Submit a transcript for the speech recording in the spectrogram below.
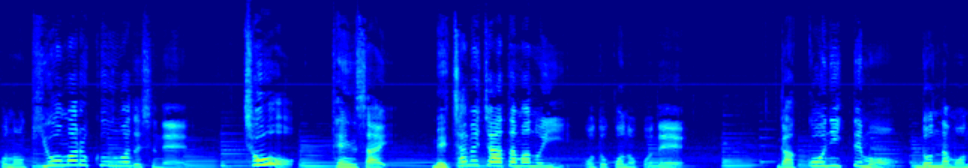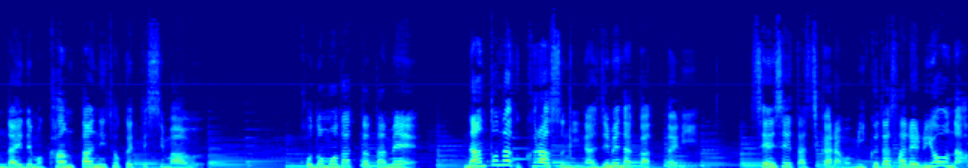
この清丸くんはですね超天才。めちゃめちゃ頭のいい男の子で学校に行ってもどんな問題でも簡単に解けてしまう子供だったためなんとなくクラスに馴染めなかったり先生たちからも見下されるような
